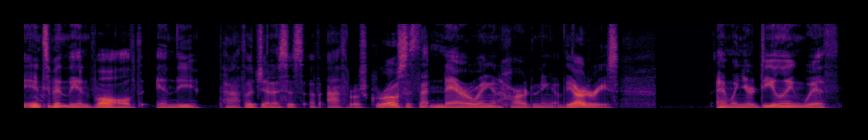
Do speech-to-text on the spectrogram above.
intimately involved in the pathogenesis of atherosclerosis, that narrowing and hardening of the arteries. And when you're dealing with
